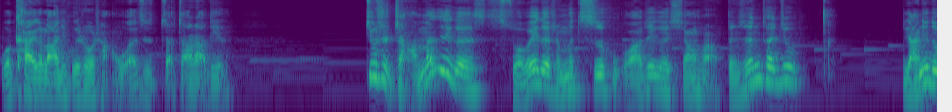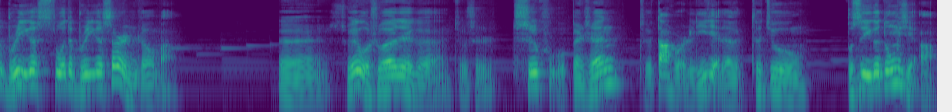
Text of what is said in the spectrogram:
我开个垃圾回收厂，我这咋咋咋地的。就是咱们这个所谓的什么吃苦啊，这个想法本身它就研究的不是一个说的不是一个事儿，你知道吧？嗯，所以我说这个就是吃苦本身就大伙儿理解的，它就不是一个东西啊。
